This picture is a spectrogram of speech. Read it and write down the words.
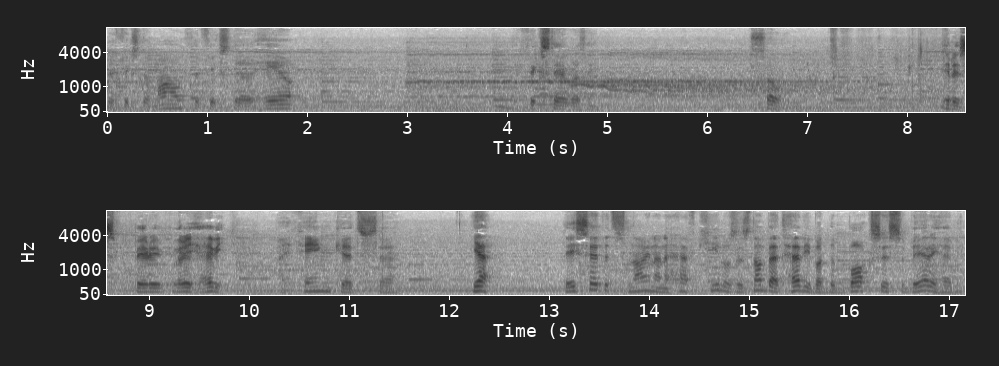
They fixed the mouth they fixed the hair. They fixed everything. So it is very very heavy. I think it's uh, yeah. They said it's nine and a half kilos. It's not that heavy but the box is very heavy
